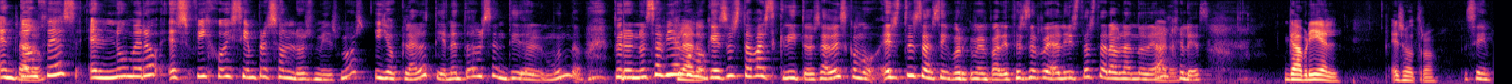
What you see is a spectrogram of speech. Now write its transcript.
Entonces, el número es fijo y siempre son los mismos. Y yo, claro, tiene todo el sentido del mundo. Pero no sabía Claro. como que eso estaba escrito, ¿sabes? Como, esto es así, porque me parece surrealista estar hablando de Claro. ángeles. Gabriel es otro. Sí.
